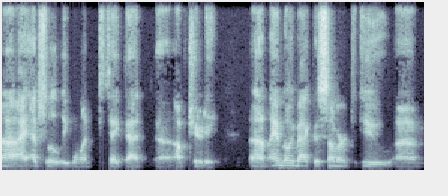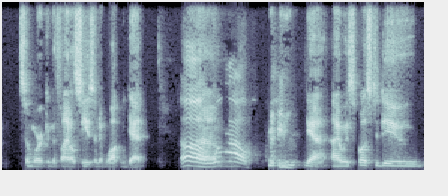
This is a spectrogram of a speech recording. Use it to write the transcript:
Uh, I absolutely want to take that uh, opportunity. Um, I am going back this summer to do um, some work in the final season of Walking Dead. oh Um, wow yeah, I was supposed to do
